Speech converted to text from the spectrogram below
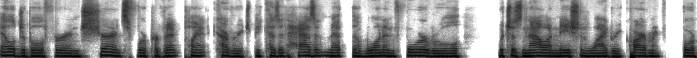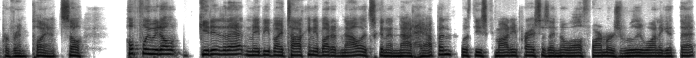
eligible for insurance for prevent plant coverage because it hasn't met the one and four rule, which is now a nationwide requirement for prevent plant. So hopefully we don't get into that. And maybe by talking about it now it's going to not happen with these commodity prices. I know all farmers really want to get that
